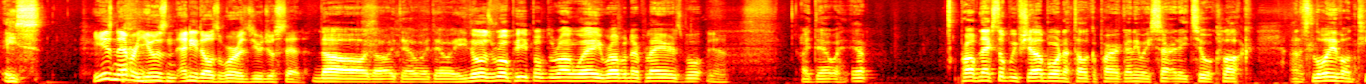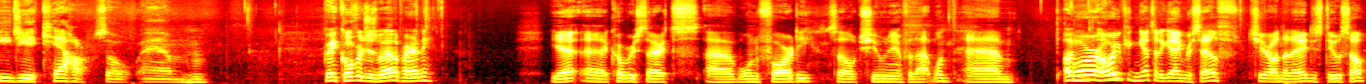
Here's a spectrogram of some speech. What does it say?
he's He is never using any of those words you just said. no, no, I doubt, it, I doubt it. He does rub people up the wrong way, robbing their players, but Yeah. I doubt it. Yep. Prob next up we've Shelbourne at Tolka Park anyway, Saturday two o'clock, and it's live on TG at Cahir. So um, great coverage as well apparently. Yeah. Uh, coverage starts uh, 140, so tune in for that one. Um, I'm, or, I'm, or if you can get to the game yourself, cheer on the ladies. Do so.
